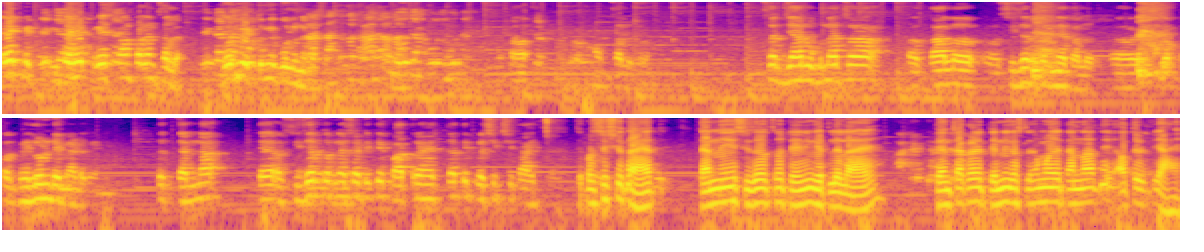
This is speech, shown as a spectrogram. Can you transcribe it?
एक मिनिट. इथं हे प्रेस कॉन्फरन्स झालं दोन मिनिट तुम्ही बोलू नका. हा. सर ज्या रुग्णाचा काल सिजर करण्यात आलं डॉक्टर भेलोंडे मॅडम यांनी तर त्यांना त्या सिजर करण्यासाठी ते पात्र आहेत का? ते प्रशिक्षित आहेत? ते प्रशिक्षित आहेत. त्यांनी सिझरचं ट्रेनिंग घेतलेलं आहे. त्यांच्याकडे ट्रेनिंग असल्यामुळे त्यांना ते ऑथॉरिटी आहे.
